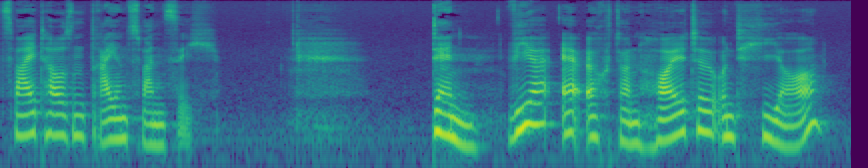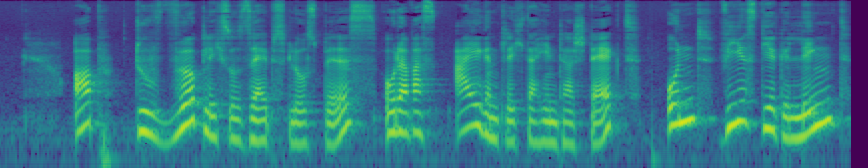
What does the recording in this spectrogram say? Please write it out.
2023. Denn wir erörtern heute und hier, ob du wirklich so selbstlos bist oder was eigentlich dahinter steckt und wie es dir gelingt,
